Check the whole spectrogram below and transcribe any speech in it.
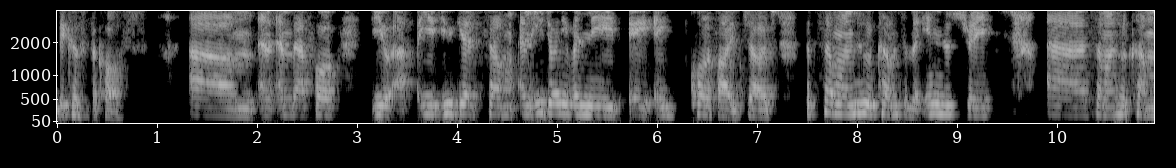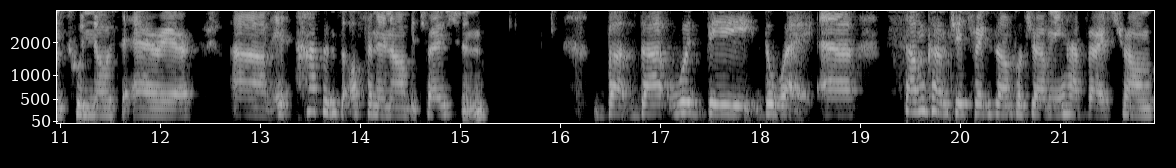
because of the costs um, and, and therefore you, uh, you, you get some, and you don't even need a, a qualified judge, but someone who comes from the industry, uh, someone who comes who knows the area. Um, it happens often in arbitration but that would be the way. Uh, some countries, for example, Germany, have very strong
